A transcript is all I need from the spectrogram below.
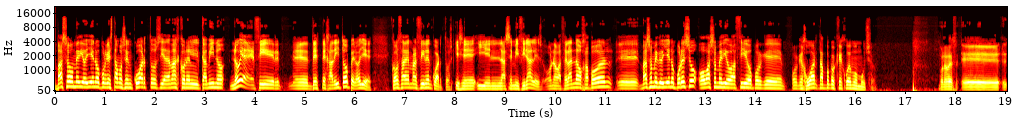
vaso medio lleno porque estamos en cuartos y además con el camino, no voy a decir eh, despejadito, pero oye, Costa de Marfil en cuartos y, se- y en las semifinales, o Nueva Zelanda o Japón, eh, vaso medio lleno por eso o vaso medio vacío porque, porque jugar tampoco es que juguemos mucho. Bueno, a ver, eh,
